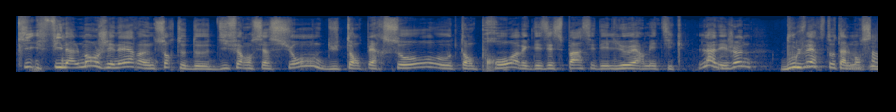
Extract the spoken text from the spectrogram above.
qui finalement génère une sorte de différenciation du temps perso au temps pro avec des espaces et des lieux hermétiques. Là, les jeunes bouleverse totalement ça.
